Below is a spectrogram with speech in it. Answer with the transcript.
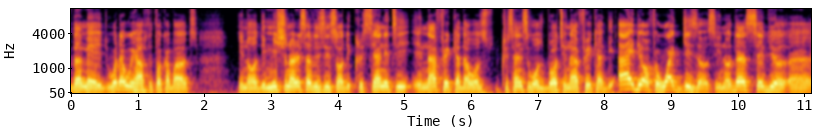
damage. Whether we have to talk about you know the missionary services or the christianity in africa that was christianity was brought in africa the idea of a white jesus you know that savior uh,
